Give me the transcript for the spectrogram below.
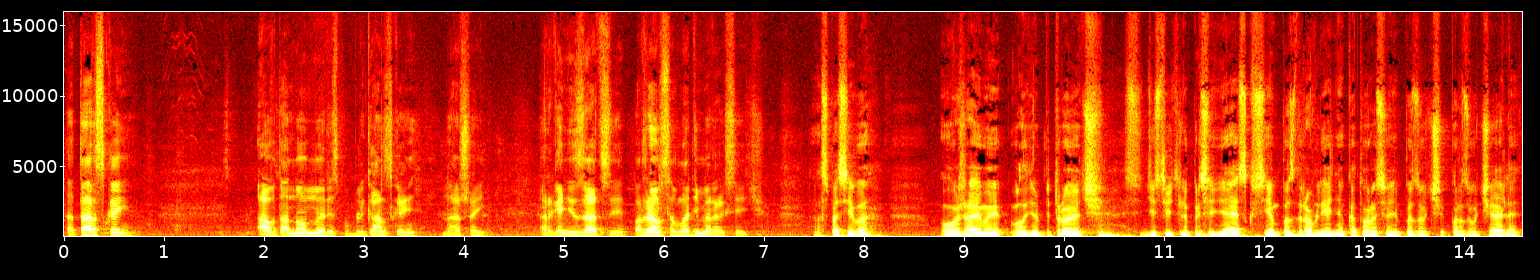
татарской автономной республиканской нашей организации. Пожалуйста, Владимир Алексеевич. Спасибо. Уважаемый Владимир Петрович, действительно присоединяюсь к всем поздравлениям, которые сегодня прозвуч- прозвучали.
